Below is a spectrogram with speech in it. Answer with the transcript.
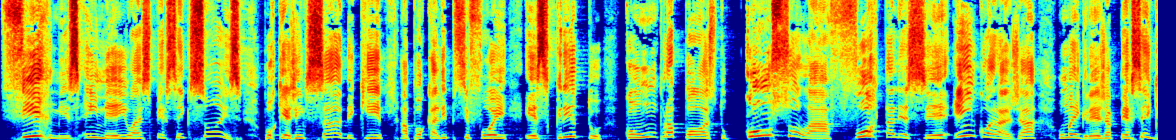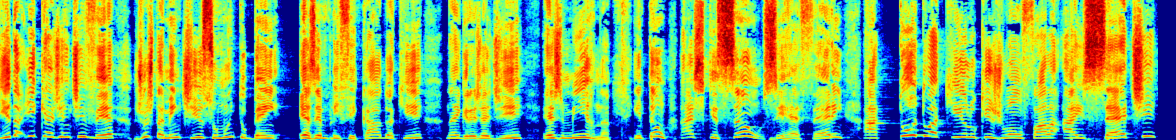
firmes em meio às perseguições, porque a gente sabe que Apocalipse foi escrito com um propósito: consolar, fortalecer, encorajar uma igreja perseguida e que a gente vê justamente isso muito bem exemplificado aqui na igreja de Esmirna. Então, as que são se referem a tudo aquilo que João fala às sete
